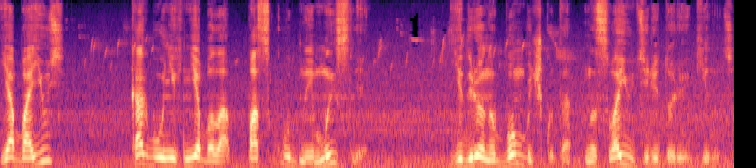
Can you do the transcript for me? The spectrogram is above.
я боюсь, как бы у них не было паскудной мысли, ядреную бомбочку-то на свою территорию кинуть.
